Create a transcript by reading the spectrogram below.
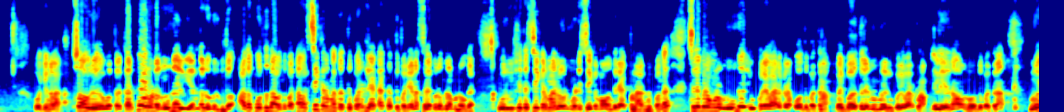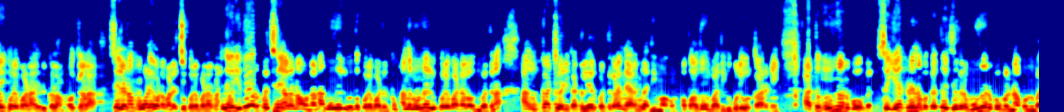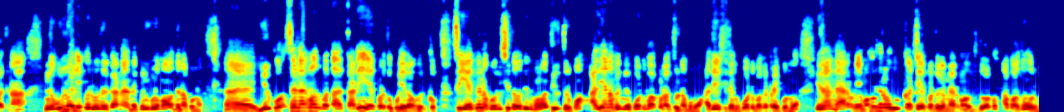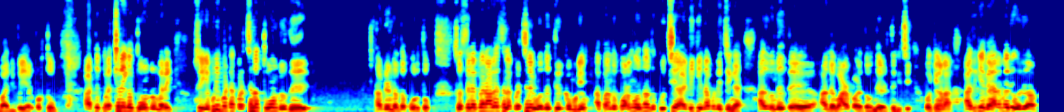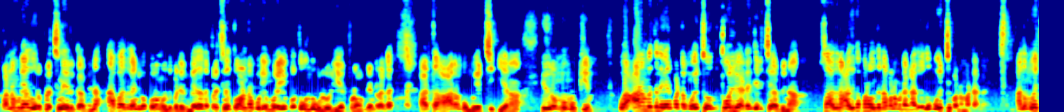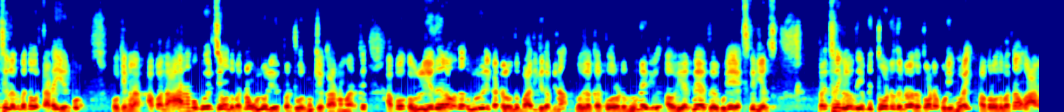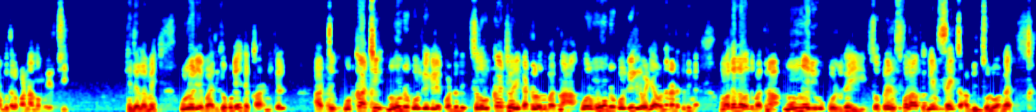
ஓகேங்களா? ஸோ அவர் ஒருத்தர் கற்பவரோட நுண்ணறிவு எந்த அளவு இருக்குதோ அதை பொறுத்து தான் வந்து பார்த்தா அவர் சீக்கிரமா கத்துப்பாரு லேட்டா கத்துப்பாரு. ஏன்னா சில பேர் வந்து என்ன பண்ணுவாங்க ஒரு விஷயத்த சீக்கிரமா லேர்ன் பண்ணி சீக்கிரமா வந்து ரியாக்ட் பண்ண ஆரம்பிப்பாங்க. சில பேர் அவங்களோட நுண்ணறிவு குறைவா இருக்கிறப்போ வந்து பார்த்தீங்கன்னா பை பர்த்ல நுண்ணறிவு குறைவா இருக்கலாம். இல்லை எதுனா அவங்க வந்து பார்த்தீங்கன்னா நோய் குறைபாடா இருக்கலாம். ஓகேங்களா? ஸோ இல்லைன்னா மூளையோட வளர்ச்சி குறைபாடா இருக்கலாம். இந்த மாதிரி ஏதோ ஒரு பிரச்சனையால என்ன உண்டானா நுண்ணறிவு வந்து குறைபாடு இருக்கும். அந்த நுண்ணறிவு குறைபாட்டால வந்து பார்த்தீங்கன்னா அந்த உட்காட்சி வழி கற்றல் ஏற்படுறதுக்கான நேரங்கள் அதிகமாகும். அப்போ அதுவும் பாதிக்கக்கூடிய ஒரு காரணி. அடுத்து முன் அனுபவங்கள். ஸோ ஏற்கனவே நம்ம கத்து வச்சிருக்கிற முன் அனுபவங்கள் என்ன பண்ணும் பார்த்தீங்கன்னா இந்த உள்ளொலி பெறுவதற்கான அந்த பின்புலமா வந்து என்ன பண்ணும்? இருக்கும். சில நேரங்கள் வந்து பார்த்தா தடையை ஏற்படுத்தக்கூடியதாகவும் இருக்கும். ஸோ ஏற்கனவே நம்ம ஒரு விஷயத்தை வந்து இது மூலமாக தீர்த்திருப்போம். அதையே நம்ம இங்க போட்டு பார்க்க கூடாதுன்னு சொல்லிட்டு பண்ணுவோம்? அதே விஷயத்தை அங்கே போட்டு பார்க்க ட்ரை பண்ணுவோம். இதனால் நேரம் விநியமாகும் இதனால் வந்து உட்காட்சி ஏற்படுத்துகிற நேரங்கள் வந்து இதுவாகும். அப்போ அதுவும் ஒரு பாதிப்பை ஏற்படுத்தும். அடுத்து பிரச்சனைகள் தோன்றும் முறை ஸோ எப்படிப்பட்ட பிரச்சனை தோன்றுது? அப்படின்றத பொறுத்தும் ஸோ சில பேரால் சில பிரச்சனைகள் வந்து தீர்க்க முடியும். அப்போ அந்த குரங்கு வந்து அந்த குச்சியை அடிக்கி என்ன பண்ணிச்சுங்க? அது வந்து அந்த வாழைப்பழத்தை வந்து எடுத்துக்கிச்சு. ஓகேங்களா? அதுக்கே வேற மாதிரி ஒரு பண்ண முடியாத ஒரு பிரச்சனை இருக்குது அப்படின்னா அப்போ அது கண்டிப்பாக குரங்கு வந்து பண்ணிருக்க முடியாது. அந்த பிரச்சனை தோன்றக்கூடிய முறையை பொறுத்து வந்து உள்ளொலி ஏற்படும் அப்படின்றாங்க. அடுத்து ஆரம்ப முயற்சி. ஏன்னா இது ரொம்ப முக்கியம். ஒரு ஆரம்பத்தில் ஏற்பட்ட முயற்சி வந்து தோல்வி அடைஞ்சிருச்சு அப்படின்னா ஸோ அதனால் அதுக்கப்புறம் வந்து என்ன பண்ண மாட்டாங்க? அது வந்து முயற்சி பண்ண மாட்டாங்க. அந்த முயற்சியில் வந்து பார்த்தீங்கன்னா ஒரு தடை ஏற்படும். ஓகேங்களா? அப்போ அந்த ஆரம்ப முயற்சியும் வந்து பார்த்தீங்கன்னா உள்ளொலி ஏற்படுறது ஒரு முக்கிய காரணமாக இருக்குது அப்போ உள் எதெல்லாம் வந்து அந்த உள்ளொலி கற்றலை வந்து பாதிக்குது அப்படின்னா முதல்ல கற்பவரோட நுண்ணறிவு அவர் ஏற்கனவே இருக்கக்கூடிய எக்ஸ்பீரியன்ஸ் பிரச்சனைகள் வந்து எப்படி தோன்றுதுன்ற அந்த தோன்றக்கூடிய முறை அப்புறம் வந்து பார்த்தீங்கன்னா அவங்க ஆரம்பத்தில் பண்ண அந்த முயற்சி. இது எல்லாமே பாதிக்கக்கூடிய இந்த காரணிகள். அடுத்து உட்காட்சி மூன்று கொள்கைகளை கொண்டது. ஸோ இந்த உட்காட்சி வழி கற்றல் வந்து பார்த்தீங்கன்னா ஒரு மூன்று கொள்கைகள் வழியாக வந்து நடக்குதுங்க. முதல்ல வந்து பார்த்தீங்கன்னா நுண்ணறிவு கொள்கை. ஸோ பிரின்சிபல் ஆஃப் இன்சைட்ஸ் அப்படின்னு சொல்லுவாங்க.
